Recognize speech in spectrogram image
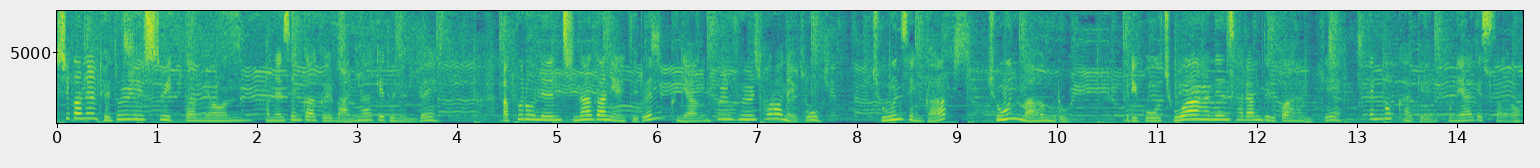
시간을 되돌릴 수 있다면 하는 생각을 많이 하게 되는데 앞으로는 지나간 일들은 그냥 훌훌 털어내고 좋은 생각, 좋은 마음으로 그리고 좋아하는 사람들과 함께 행복하게 보내야겠어요.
